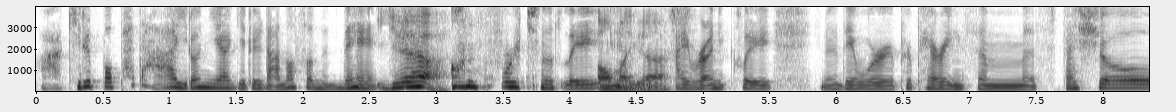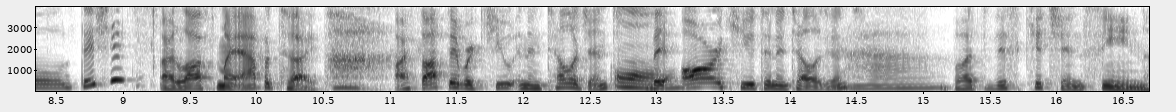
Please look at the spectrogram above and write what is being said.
아, 기를 법하다, 이런 이야기를 나눴었는데, Yeah. unfortunately, Oh my and gosh. ironically, you know, they were preparing some special dishes. I lost my appetite. I thought they were cute and intelligent. Oh. They are cute and intelligent. 아, But this kitchen scene,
